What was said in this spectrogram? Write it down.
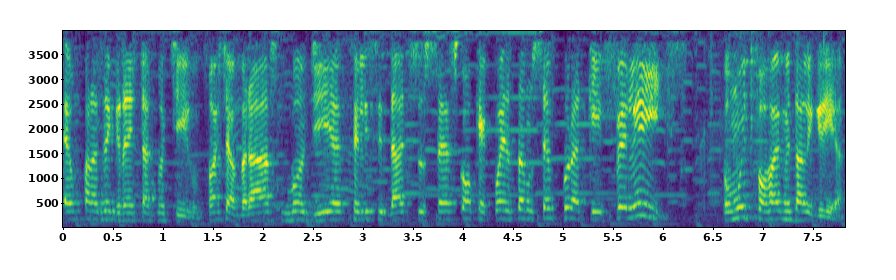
é, um prazer grande estar contigo. Forte abraço, bom dia, felicidade, sucesso, qualquer coisa, estamos sempre por aqui. Feliz! Com muito forró e muita alegria.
